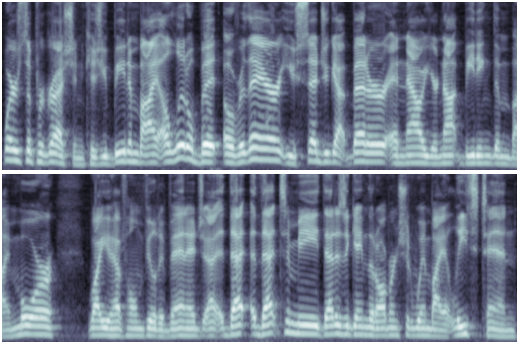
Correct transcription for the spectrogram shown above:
where's the progression? Because you beat them by a little bit over there. You said you got better, and now you're not beating them by more. While you have home field advantage, uh, that that to me, that is a game that Auburn should win by at least ten,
